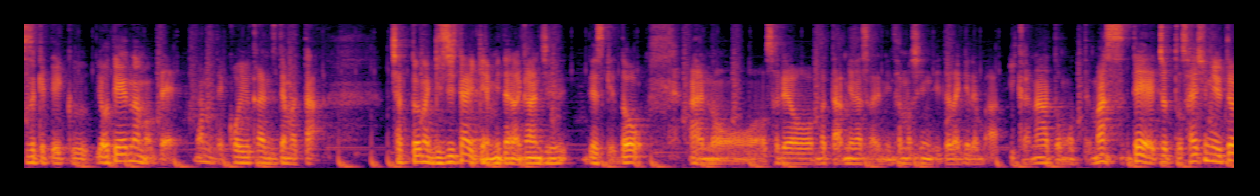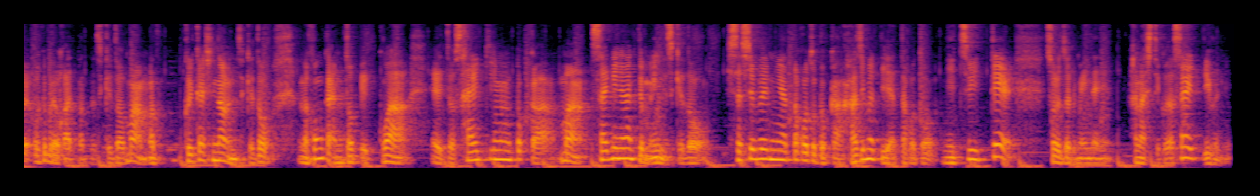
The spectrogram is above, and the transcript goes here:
続けていく予定なのでなのでこういう感じでまたチャットの疑似体験みたいな感じですけど、あの、それをまた皆さんに楽しんでいただければいいかなと思ってます。で、ちょっと最初に言っておけばよかったんですけど、まあ、まあ、繰り返しになるんですけど、あの今回のトピックは、えっ、ー、と、最近とか、まあ、最近じゃなくてもいいんですけど、久しぶりにやったこととか、初めてやったことについて、それぞれみんなに話してくださいっていうふうに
